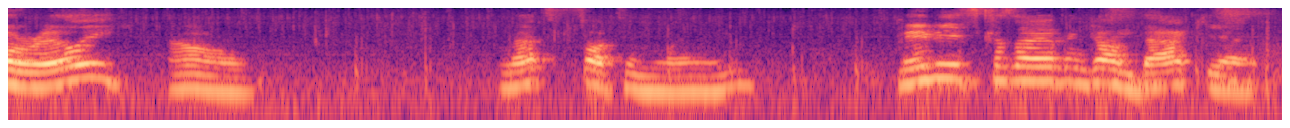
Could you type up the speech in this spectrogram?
Oh, really? Oh. That's fucking lame. Maybe it's because I haven't gone back yet.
